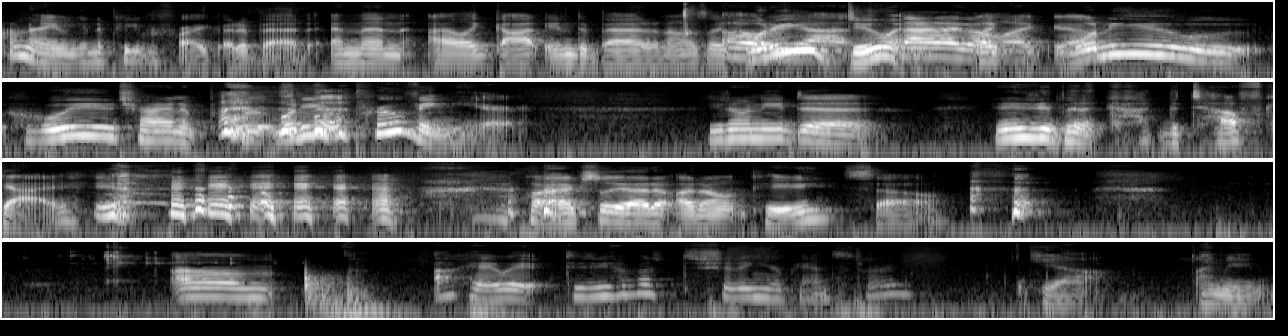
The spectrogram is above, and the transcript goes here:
I'm not even gonna pee before I go to bed. And then I like got into bed and I was like, Oh, What are yeah. you doing? That I don't like, yeah. What are you who are you trying to prove what are you proving here? You don't need to you need to be the, the tough guy. yeah. well, actually, I don't, I don't pee, so Um. Okay, wait. Did you have a shitting your pants story? Yeah, I mean,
